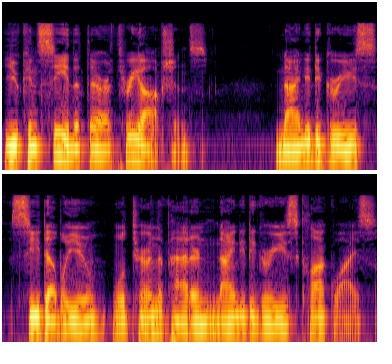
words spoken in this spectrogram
You can see that there are three options. 90 degrees CW will turn the pattern 90 degrees clockwise.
